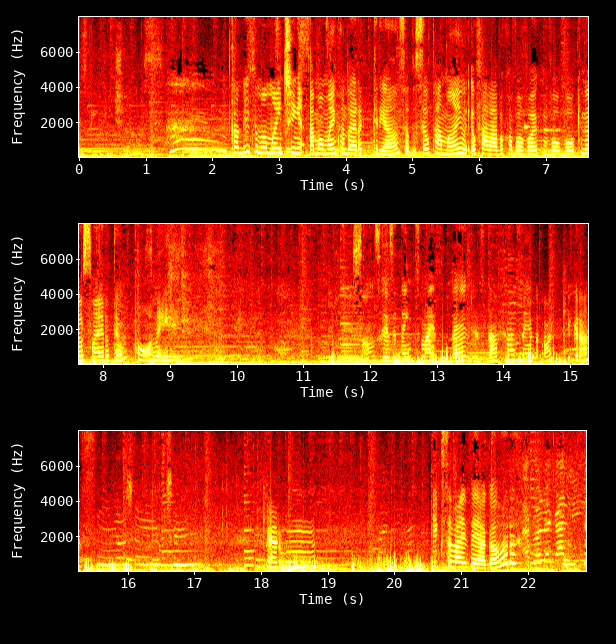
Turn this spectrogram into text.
Você tem 20 anos. Sabia que a mamãe tinha. A mamãe, quando eu era criança, do seu tamanho, eu falava com a vovó e com o vovô que meu sonho era ter um pônei. São os residentes mais velhos da fazenda. Olha que gracinha, gente. Quero um. O que, que você vai ver agora? Agora é galinha.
